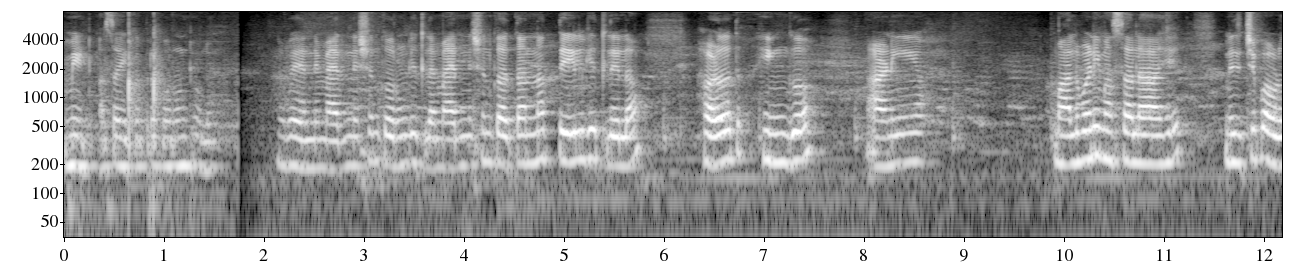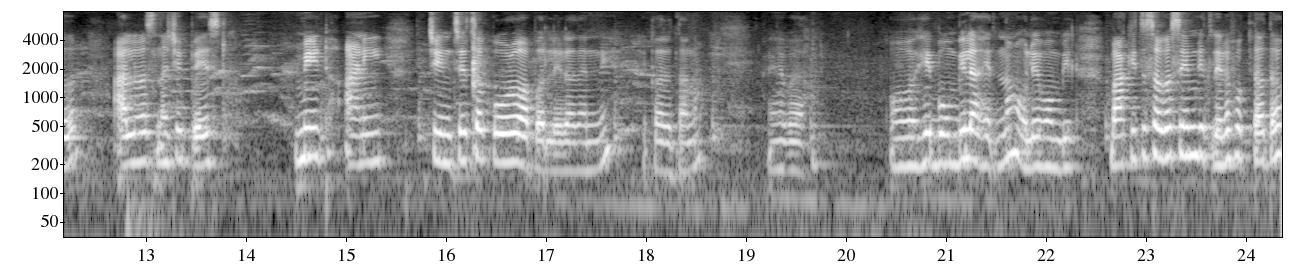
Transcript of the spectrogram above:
मीठ असं एकत्र करून ठेवलं आहे यांनी मॅरिनेशन करून घेतलं मॅरिनेशन करताना तेल घेतलेलं. हळद हिंग आणि मालवणी मसाला आहे मिरची पावडर आलं लसणाची पेस्ट मीठ आणि चिंचेचा कोळ वापरलेला त्यांनी हे करताना. हे बघा. हे बोंबील आहेत ना ओले बोंबील. बाकीचं सगळं सेम घेतलेलं फक्त आता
